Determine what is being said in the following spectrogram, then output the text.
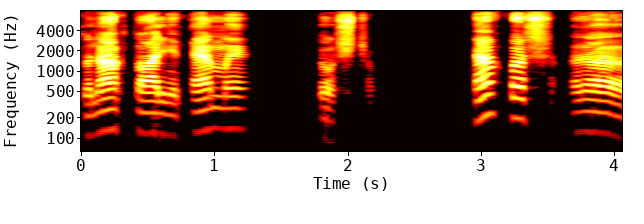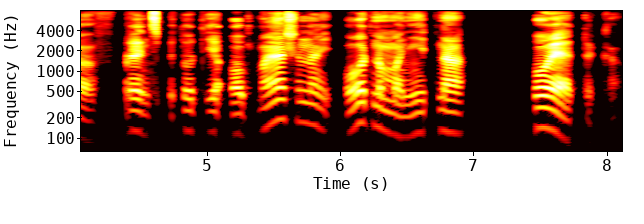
Тобто на актуальні теми тощо. Також, е, в принципі, тут є обмежена й одноманітна поетика.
